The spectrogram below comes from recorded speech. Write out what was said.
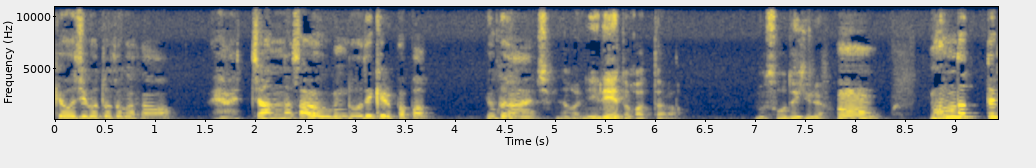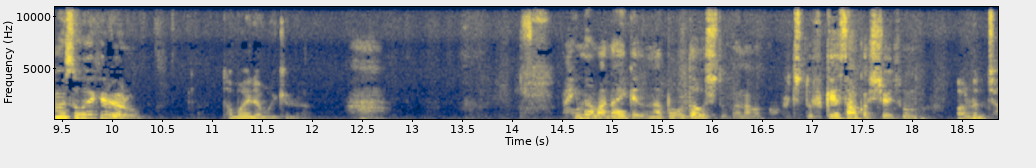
行事事とかさえめっちゃあんなさ運動できるパパよくない？なんかリレーとかあったら無双できるやん。うん。なんだって無双できるやろ。玉入れもいける今はないけどな棒倒しとかな。ちょっと不敬参加しちゃいそうな。あるんじゃ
